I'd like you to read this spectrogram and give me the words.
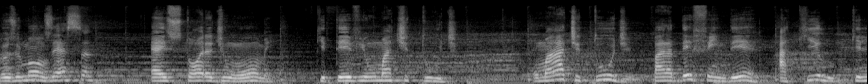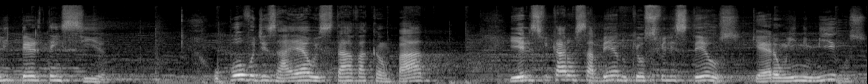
Meus irmãos, essa é a história de um homem que teve uma atitude, uma atitude para defender aquilo que lhe pertencia. O povo de Israel estava acampado e eles ficaram sabendo que os filisteus, que eram inimigos,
